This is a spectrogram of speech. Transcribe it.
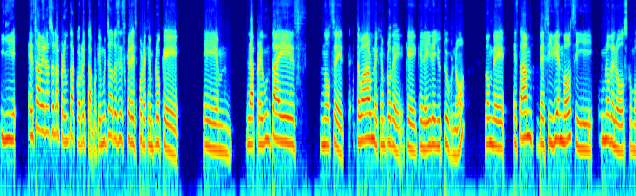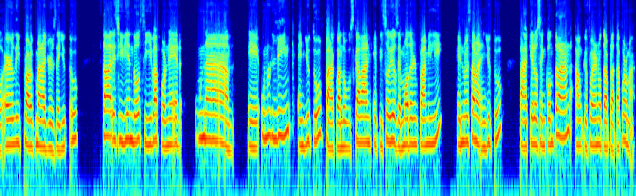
y es saber hacer la pregunta correcta, porque muchas veces crees, por ejemplo, que em, la pregunta es, no sé, te voy a dar un ejemplo de que, leí de YouTube, ¿no? Donde estaban decidiendo si uno de los como early product managers de YouTube estaba decidiendo si iba a poner una, eh, un link en YouTube para cuando buscaban episodios de Modern Family que no estaban en YouTube, para que los encontraran aunque fueran en otra plataforma.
